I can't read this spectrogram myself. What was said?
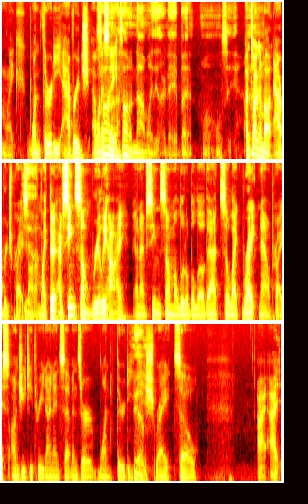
like 130 average, I want to say. I saw an anomaly the other day, but we'll, we'll see. I'm talking about average price on them. Like there, I've seen some really high, and I've seen some a little below that. So like right now, price on GT3 997s are 130 ish, right? So I, I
